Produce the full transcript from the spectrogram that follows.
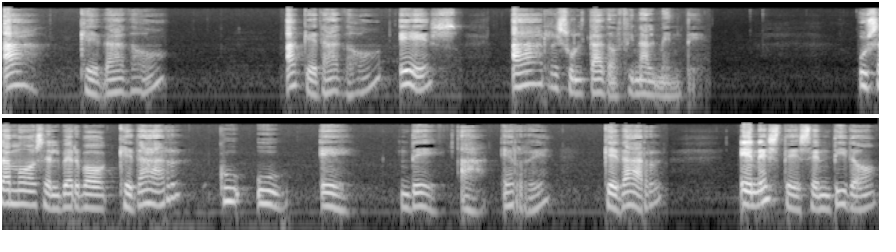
Ha quedado. Ha quedado es. Ha resultado finalmente usamos el verbo quedar, Q-U-E-D-A-R, quedar, en este sentido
